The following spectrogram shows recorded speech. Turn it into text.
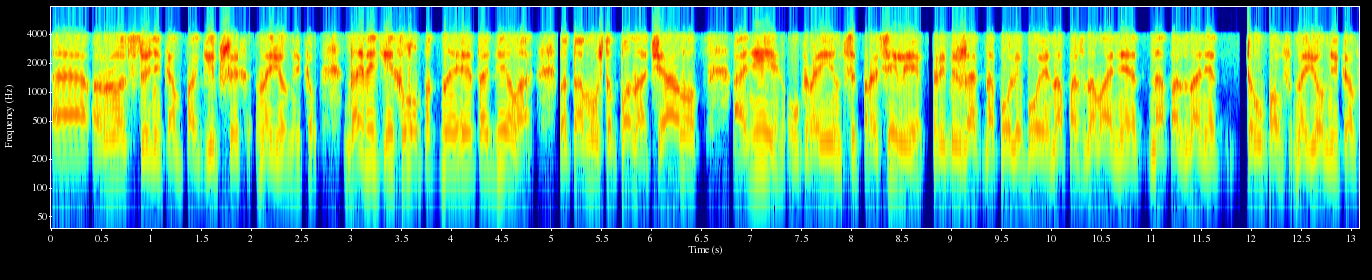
э, родственникам погибших наемников. Да ведь и хлопотное это дело, потому что поначалу они, украинцы, просили прибежать на поле боя на познавание, на познание трупов наемников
